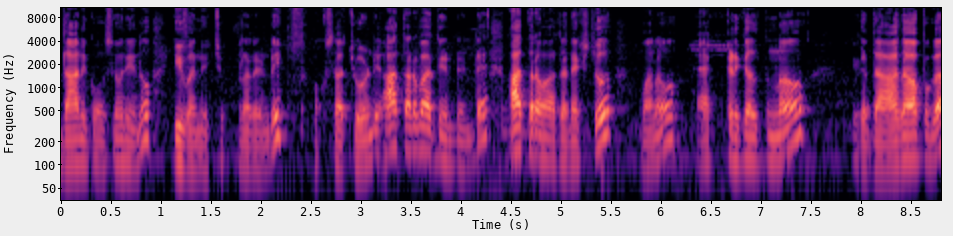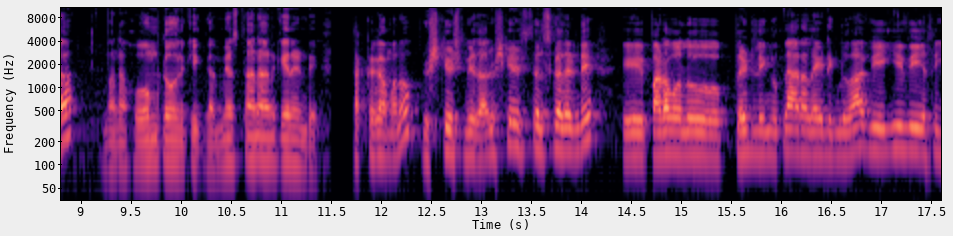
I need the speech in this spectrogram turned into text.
దానికోసం నేను ఇవన్నీ చెప్తున్నానండి. ఒకసారి చూడండి. ఆ తర్వాత ఏంటంటే ఆ తర్వాత నెక్స్ట్ మనం ఎక్కడికి వెళ్తున్నాం? ఇక దాదాపుగా మన హోమ్ టౌన్కి గమ్యస్థానానికేనండి. చక్కగా మనం ఋషికేష్ మీద ఋషికేష్ తెలుసు కదండి ఈ పడవలు ప్లెడ్లింగ్ ప్లారాలైడింగ్లు అవి ఇవి అసలు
